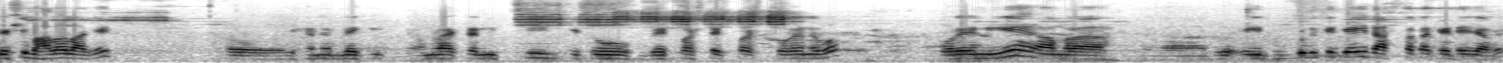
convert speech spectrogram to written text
বেশি ভালো লাগে। তো এখানে ব্রেক আমরা একটা নিচ্ছি, কিছু ব্রেকফাস্ট টেকফাস্ট করে নেব। করে নিয়ে আমরা এই ধূপগুড়ি থেকেই রাস্তাটা কেটে যাবে।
